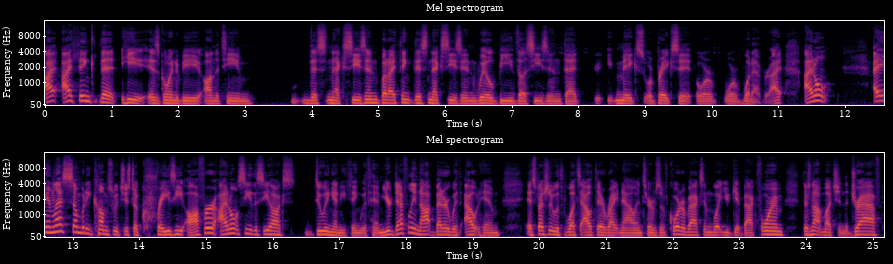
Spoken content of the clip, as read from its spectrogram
I I think that he is going to be on the team this next season, but I think this next season will be the season that makes or breaks it or or whatever. I I don't I, unless somebody comes with just a crazy offer, I don't see the Seahawks doing anything with him. You're definitely not better without him, especially with what's out there right now in terms of quarterbacks and what you'd get back for him. There's not much in the draft.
